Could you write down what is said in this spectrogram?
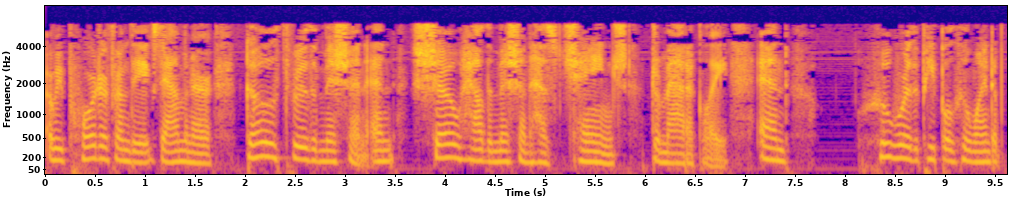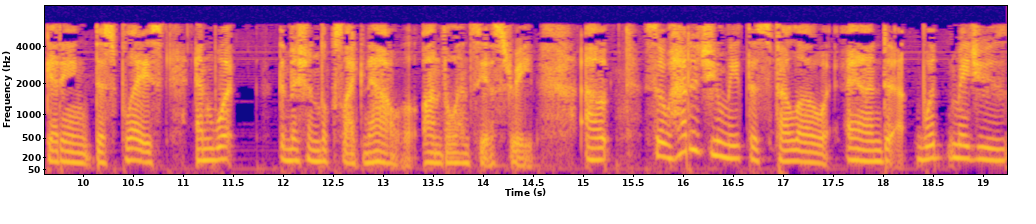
a reporter from the Examiner go through the mission and show how the mission has changed dramatically and who were the people who wind up getting displaced and what the mission looks like now on Valencia Street. Uh, so, how did you meet this fellow, and what made you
